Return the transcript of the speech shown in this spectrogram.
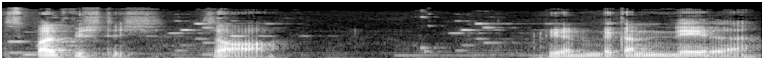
Ist bald wichtig. So. Hier eine Garnele.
